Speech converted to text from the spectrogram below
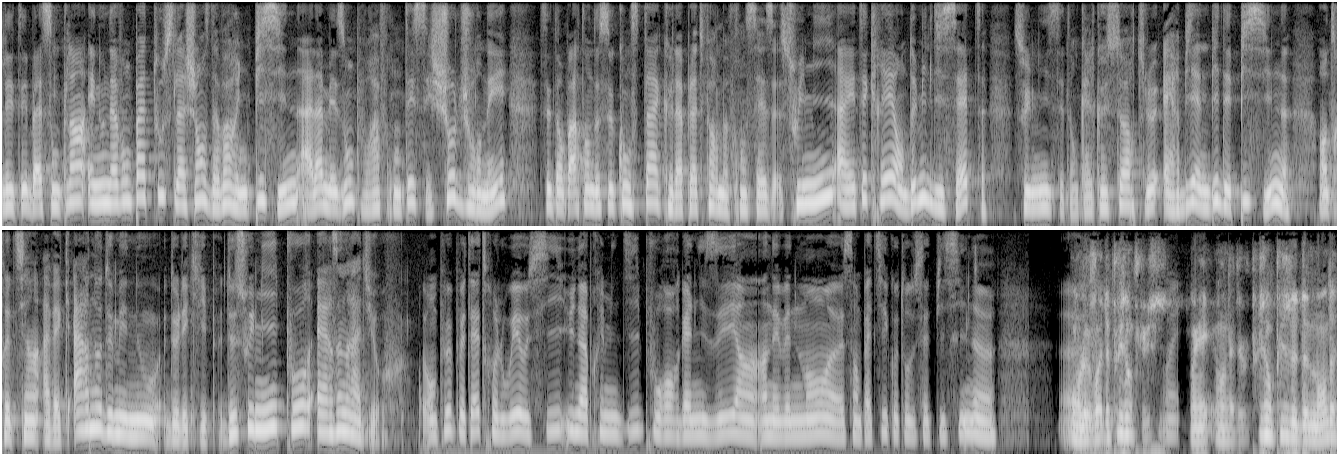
L'été bat son plein et nous n'avons pas tous la chance d'avoir une piscine à la maison pour affronter ces chaudes journées. C'est en partant de ce constat que la plateforme française Swimmy a été créée en 2017. Swimmy, c'est en quelque sorte le Airbnb des piscines. Entretien avec Arnaud Demenou de l'équipe de Swimmy pour AirZen Radio. On peut peut-être louer aussi une après-midi pour organiser un, événement euh, sympathique autour de cette piscine. Euh, on le voit de plus en plus. Oui, on a de plus en plus de demandes.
